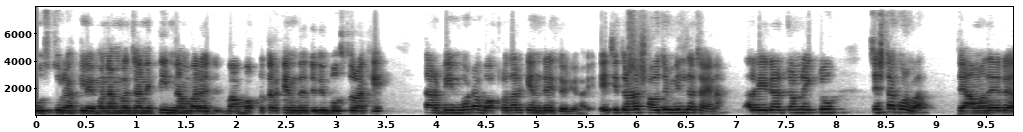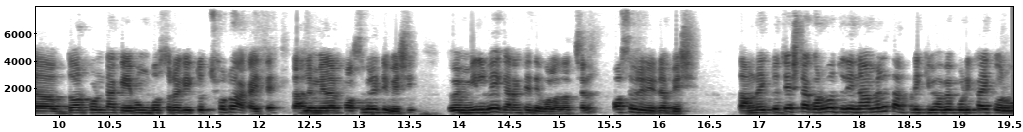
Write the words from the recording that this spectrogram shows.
বস্তু রাখলে মানে আমরা জানি তিন নম্বরে বা বক্রতার কেন্দ্রে যদি বস্তু রাখি, তার বিম্বটা বক্রতার কেন্দ্রেই তৈরি হয়। এই চিত্রটা সহজে মিলতে চায় না। তাহলে এটার জন্য একটু চেষ্টা করবা যে আমাদের দর্পণটাকে এবং বস্তুটাকে একটু ছোট আঁকাইতে, তাহলে মেলার পসিবিলিটি বেশি। তবে মিলবেই গ্যারান্টি দিয়ে বলা যাচ্ছে না পসিবিলিটিটা বেশি। তো আমরা একটু চেষ্টা করব, যদি না মেলে তারপরে কীভাবে পরীক্ষায় করব,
